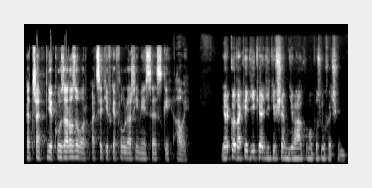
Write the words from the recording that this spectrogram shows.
Petře, děkuji za rozhovor. Ať se ti v Keflu daří, měj se hezky. Ahoj. Jirko, taky díky a díky všem divákům a posluchačům.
